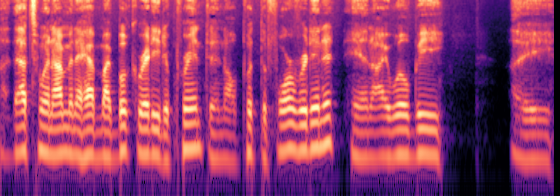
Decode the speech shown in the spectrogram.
uh, that's when I'm going to have my book ready to print and I'll put the foreword in it and I will be a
